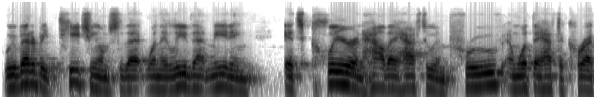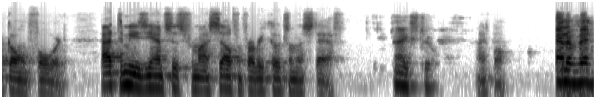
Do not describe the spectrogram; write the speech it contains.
we better be teaching them so that when they leave that meeting, it's clear in how they have to improve and what they have to correct going forward. That to me is the emphasis for myself and for every coach on the staff. Thanks, Joe. Thanks, Paul. Donovan.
